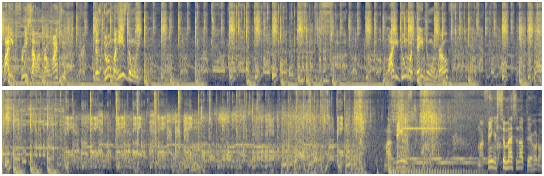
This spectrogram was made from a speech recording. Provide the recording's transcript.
Why are you freestyling, bro? Why aren't you just doing what he's doing? Why are you doing what they doing, bro? Fingers still messing up there. Hold on.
